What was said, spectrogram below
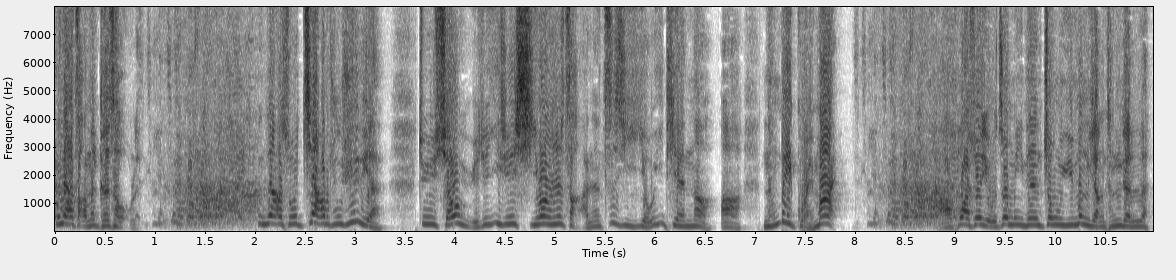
那家长得可丑了，那家说嫁不出去呀。就是小雨就一直希望是咋呢？自己有一天呢啊能被拐卖啊。话说有这么一天，终于梦想成真了，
